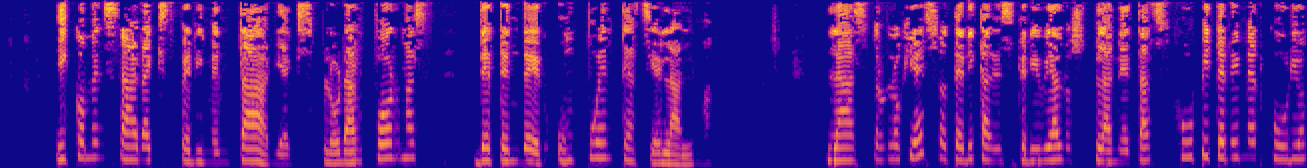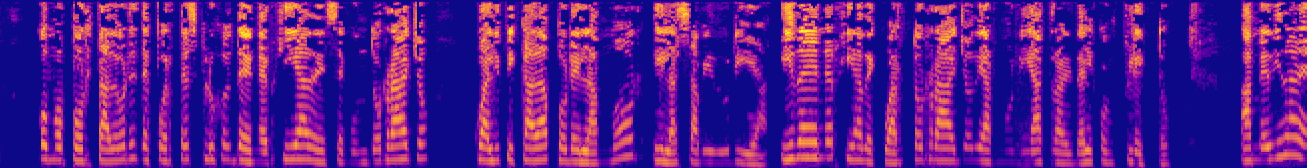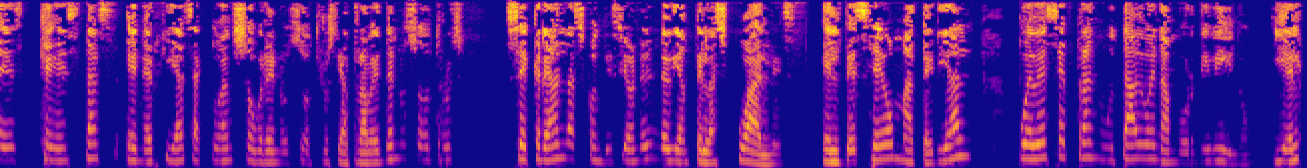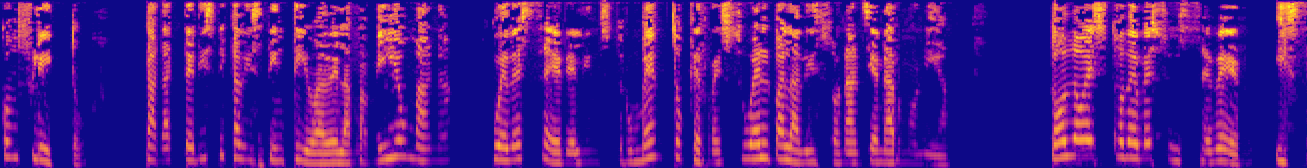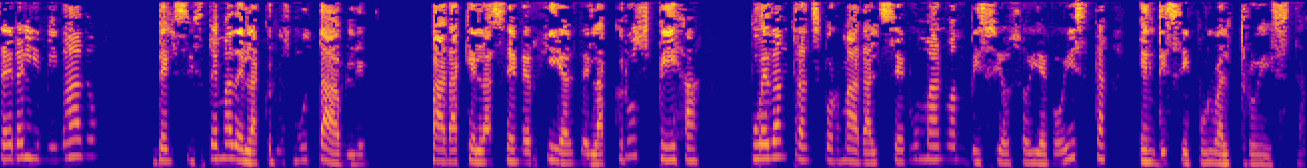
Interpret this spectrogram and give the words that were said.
y comenzar a experimentar y a explorar formas de tender un puente hacia el alma. La astrología esotérica describe a los planetas Júpiter y Mercurio como portadores de fuertes flujos de energía de segundo rayo, cualificada por el amor y la sabiduría, y de energía de cuarto rayo de armonía a través del conflicto. A medida que estas energías actúan sobre nosotros y a través de nosotros, se crean las condiciones mediante las cuales el deseo material puede ser transmutado en amor divino y el conflicto, característica distintiva de la familia humana, puede ser el instrumento que resuelva la disonancia en armonía. Todo esto debe suceder y ser eliminado del sistema de la cruz mutable para que las energías de la cruz fija puedan transformar al ser humano ambicioso y egoísta en discípulo altruista.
